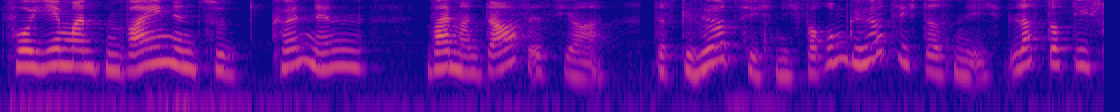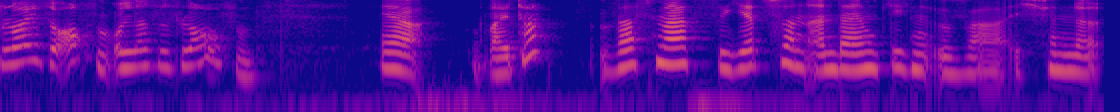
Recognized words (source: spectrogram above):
vor jemandem weinen zu können, weil man darf es ja. Das gehört sich nicht. Warum gehört sich das nicht? Lass doch die Schleuse offen und lass es laufen. Ja. Weiter? Was magst du jetzt schon an deinem Gegenüber? Ich finde,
